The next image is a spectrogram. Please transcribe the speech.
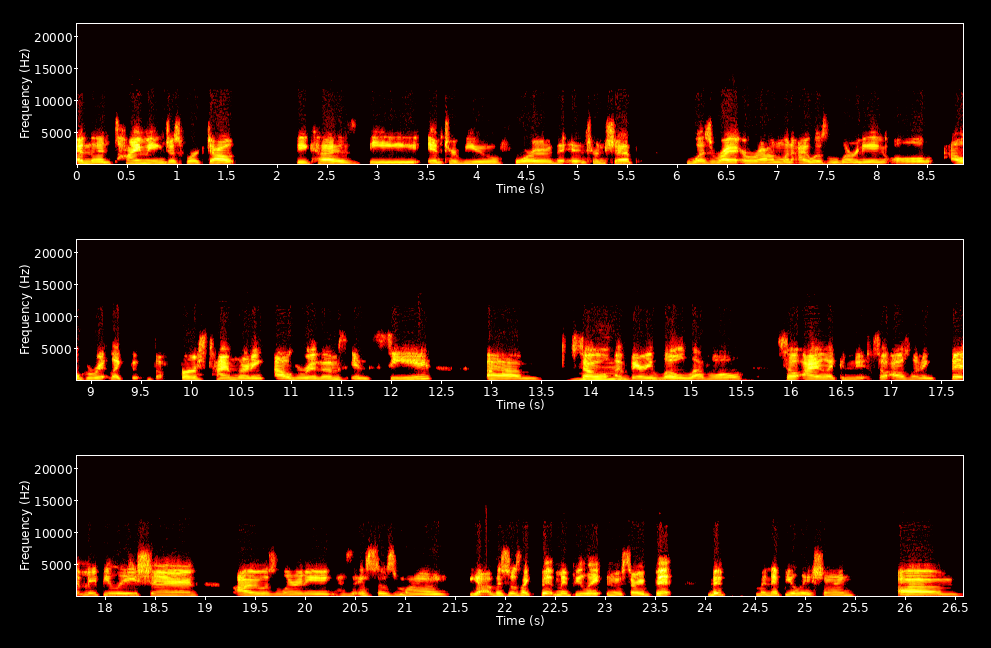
And then timing just worked out because the interview for the internship was right around when I was learning all algorithm like the, the first time learning algorithms in C. Um so a Mm, very low level. So I like knew so I was learning bit manipulation. I was learning because this was my yeah, this was like bit manipulate no sorry, bit manipulation. Um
